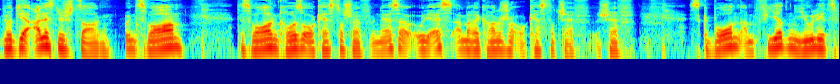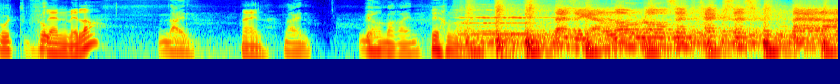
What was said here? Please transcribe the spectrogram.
Wird dir alles nichts sagen. Und zwar, das war ein großer Orchesterchef, ein US-amerikanischer Orchesterchef. Chef. Ist geboren am 4. Juli 2000. Glenn Miller? Nein, Nein. nein. Wir hören mal rein. Wir hören mal. There's a yellow rose in Texas that I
